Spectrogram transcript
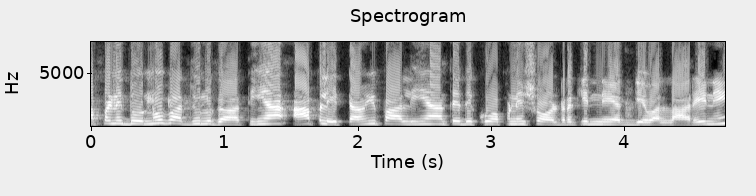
ਆਪਣੇ ਦੋਨੋਂ ਬਾਜੂ ਲਗਾਤੀਆਂ ਆ ਪਲੇਟਾਂ ਵੀ ਪਾ ਲੀਆਂ ਤੇ ਦੇਖੋ ਆਪਣੇ ਸ਼ੋਲਡਰ ਕਿੰਨੇ ਅੱਗੇ ਵੱਲ ਆ ਰਹੇ ਨੇ।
